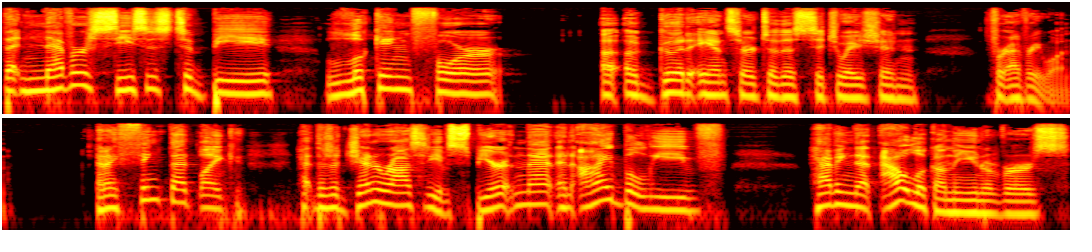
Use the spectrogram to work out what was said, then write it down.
that never ceases to be looking for a good answer to this situation for everyone. And I think that like there's a generosity of spirit in that and I believe having that outlook on the universe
